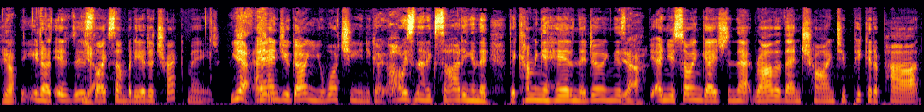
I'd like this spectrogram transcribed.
Yeah. You know, it is Yeah. like somebody at a track meet. Yeah, And, and- and you're going, you're watching, and you go, oh, isn't that exciting? And they're, they're coming ahead and they're doing this. Yeah. And you're so engaged in that rather than trying to pick it apart.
